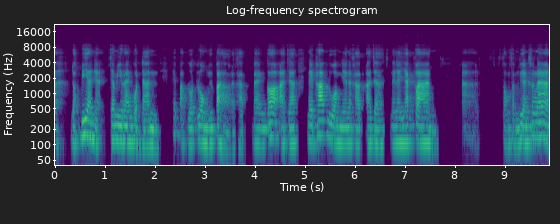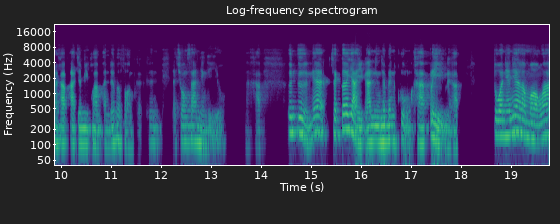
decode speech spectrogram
อะดอกเบี้ยเนี่ยจะมีแรงกดดันให้ปรับลดลงหรือเปล่านะครับ แบงก์ก็อาจจะในภาพรวมเนี่ยนะครับ อาจจะในระยะกลางอ่า2-3เดือนข้างหน้านะครับ อาจจะมีความ underperform เกิดขึ้น แต่ช่วงสั้นยังดีอยู่นะครับ อื่นๆเนี่ย sector ใหญ่อีกอันหนึ่งจะเป็นกลุ่มค้าปลีกนะครับ ตัวเนี้ยเนี่ยเรามองว่า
